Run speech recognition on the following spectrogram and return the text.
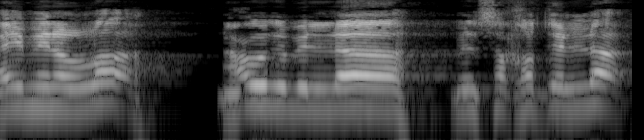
أي من الله. نعوذ بالله من سخط الله.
